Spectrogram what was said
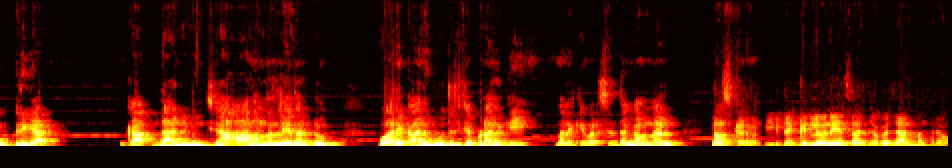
ఊపిరిగా ఇంకా దాన్ని మించిన ఆనందం లేదంటూ వారి యొక్క అనుభూతులు చెప్పడానికి మనకి వారు సిద్ధంగా ఉన్నారు. నమస్కారం మీకు దగ్గరలోనే సాధ్యోగ జ్ఞాన మందిరం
